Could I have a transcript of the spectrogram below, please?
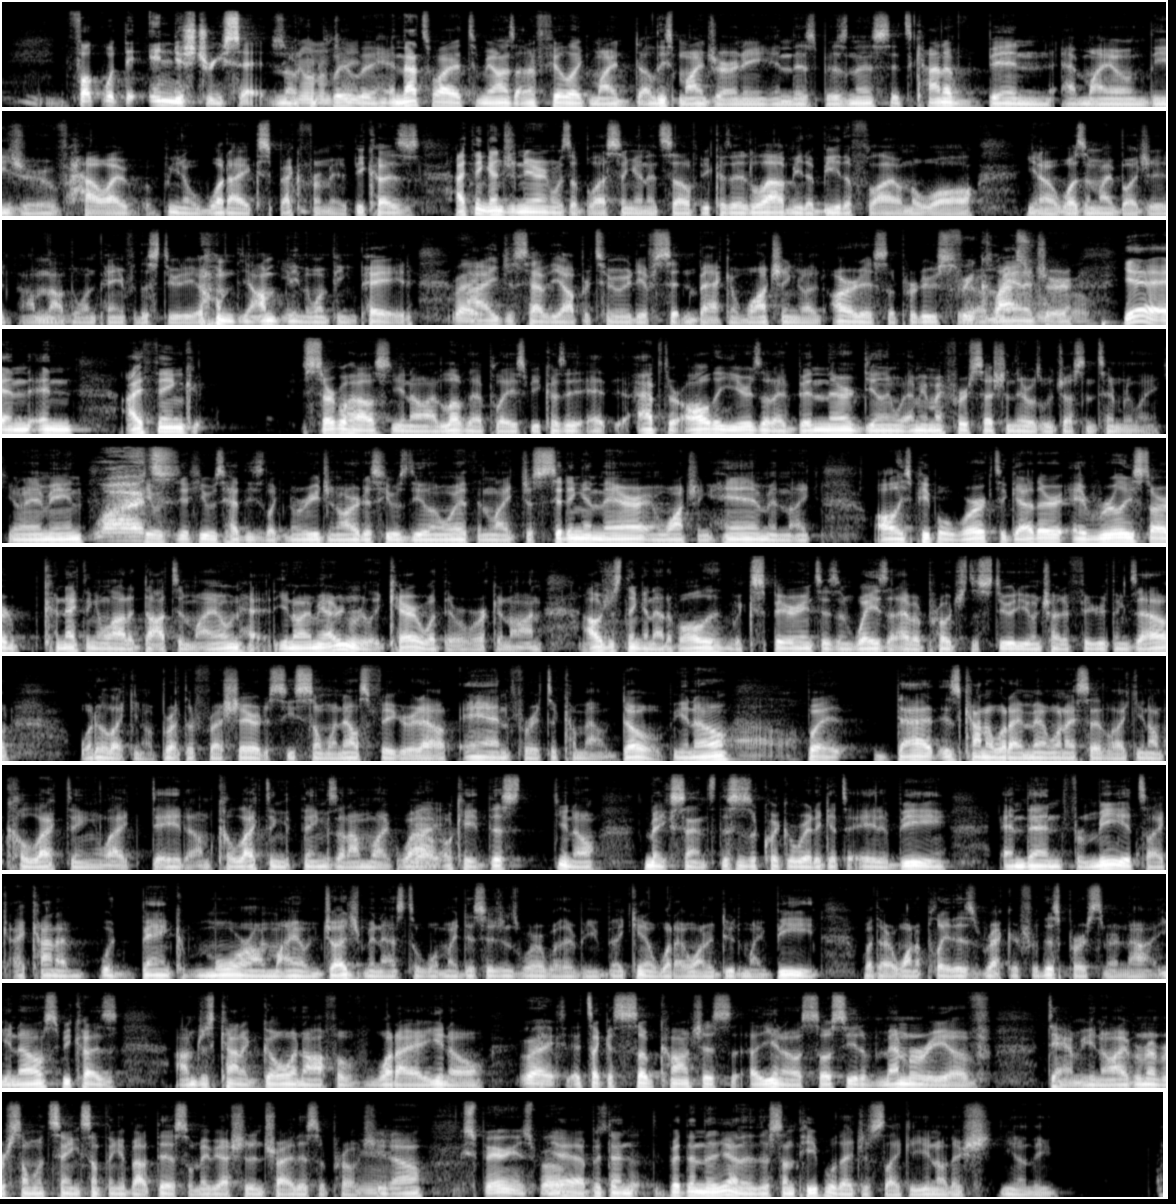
Fuck what the industry says. No, you know what I'm completely. And that's why, to be honest, I don't feel like my, at least my journey in this business, it's kind of been at my own leisure of how I, you know, what I expect from it. Because I think engineering was a blessing in itself because it allowed me to be the fly on the wall. You know, it wasn't my budget. I'm not the one paying for the studio. I'm being the one being paid. Right. I just have the opportunity of sitting back and watching an artist, a producer, Free a manager. Yeah, and and I think Circle House, you know, I love that place because it, it- after all the years that I've been there dealing with, I mean, my first session there was with Justin Timberlake. You know what I mean? What? He was he was had these like Norwegian artists he was dealing with, and like just sitting in there and watching him and like all these people work together. It really started connecting a lot of dots in my own head. You know what I mean? I didn't really care what they were working on. I was just thinking out of all the experiences and ways that I've approached the studio and try to figure things out. What are like you know breath of fresh air to see someone else figure it out and for it to come out dope, you know? But that is kind of what I meant when I said like you know I'm collecting like data. I'm collecting things that I'm like, wow, Right. okay, this you know makes sense. This is a quicker way to get to A to B. And then for me, it's like I kind of would bank more on my own judgment as to what my decisions were, whether it be like you know what I want to do to my beat, whether I want to play this record for this person or not. You know, it's because I'm just kind of going off of what I you know. Right. It's like a subconscious uh, you know associative memory of. Damn, you know, I remember someone saying something about this, so maybe I shouldn't try this approach. You mm. know, Experience, bro. yeah, but then, but then, the, yeah, there's some people that just like, you know, they're, sh- you know, they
